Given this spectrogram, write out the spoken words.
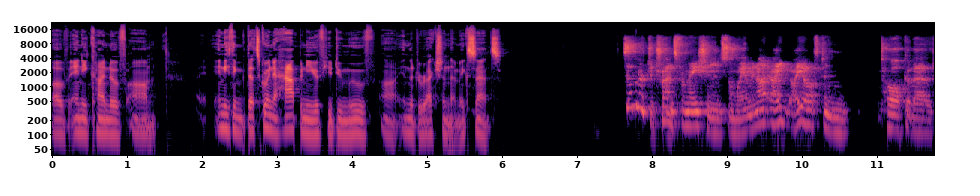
of any kind of um, anything that's going to happen to you if you do move uh, in the direction that makes sense. Similar to transformation in some way. I mean, I, I, I often talk about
